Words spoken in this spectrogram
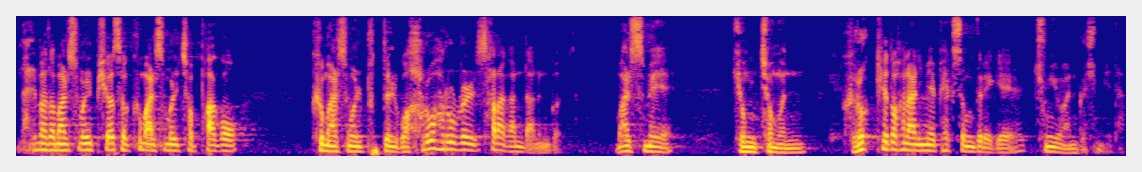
날마다 말씀을 펴서 그 말씀을 접하고 그 말씀을 붙들고 하루하루를 살아간다는 것. 말씀의 경청은 그렇게도 하나님의 백성들에게 중요한 것입니다.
